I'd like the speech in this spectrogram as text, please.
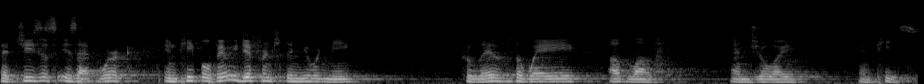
That Jesus is at work in people very different than you and me, who live the way of love and joy and peace.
